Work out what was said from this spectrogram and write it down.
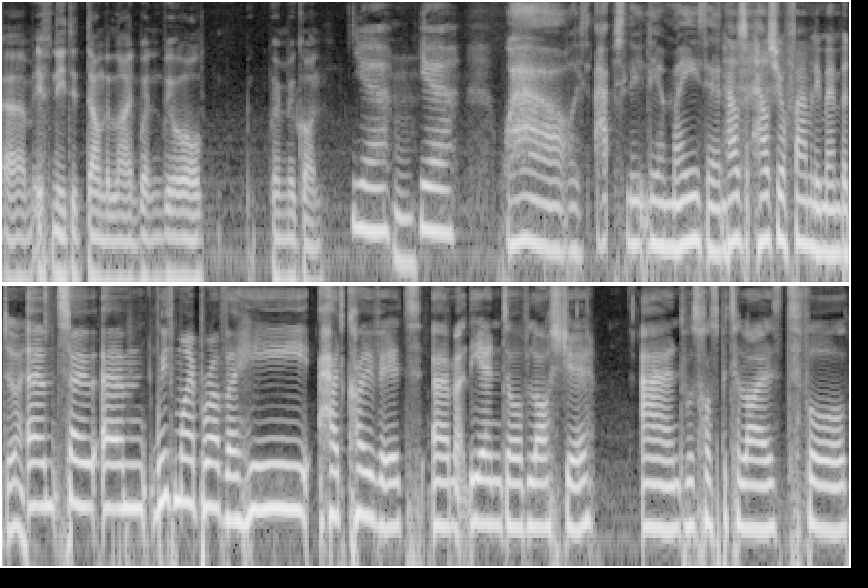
um, if needed down the line when we're all when we're gone. Yeah. Mm. Yeah. Wow, it's absolutely amazing. How's how's your family member doing? Um, so um, with my brother, he had COVID um, at the end of last year and was hospitalised for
